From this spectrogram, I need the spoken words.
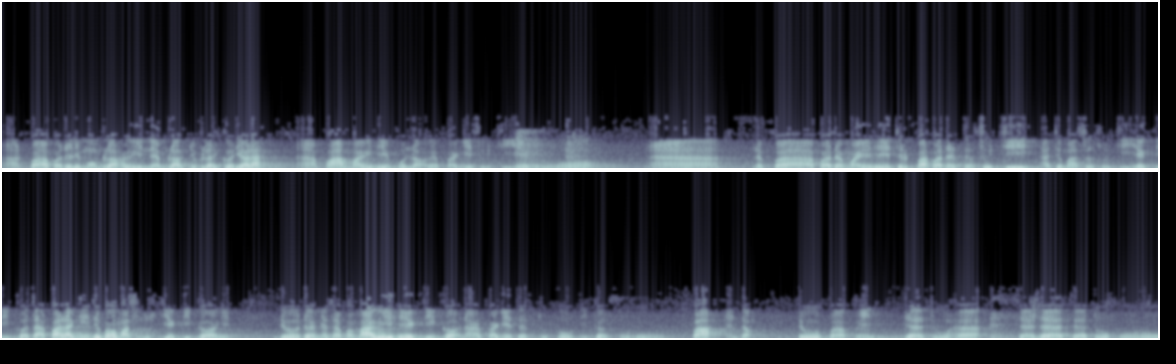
Ha, lepas pada 15 hari 16 17 ikut dia lah. Ha, pas mari he pula dia panggil suci ya kedua. Ha, Lepas pada mayhir tu lepas pada tu suci. Ha tu masuk suci yang ketiga. Tak apa lagi tu baru masuk suci yang ketiga ni. Dua-duanya sampai mari yang ketiga. Nah panggil tu cukup tiga kuru. Pah endak. Tu bab iddatuha salatatu quru.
